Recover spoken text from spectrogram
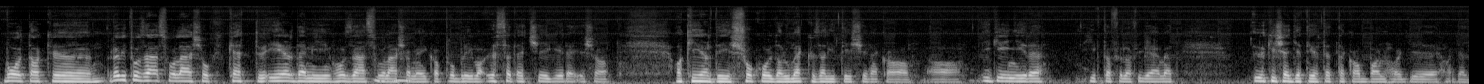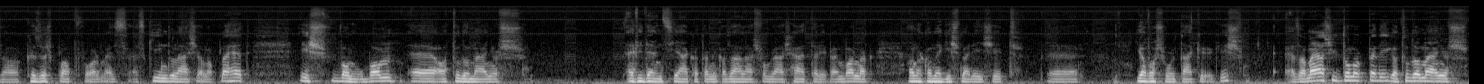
Voltak uh, rövid hozzászólások, kettő érdemi hozzászólás, uh-huh. amelyik a probléma összetettségére és a, a kérdés sokoldalú megközelítésének a, a igényére hívta fel a figyelmet. Ők is egyetértettek abban, hogy, hogy ez a közös platform, ez, ez kiindulási alap lehet, és valóban a tudományos evidenciákat, amik az állásfoglalás hátterében vannak, annak a megismerését javasolták ők is. Ez a másik dolog pedig a tudományos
